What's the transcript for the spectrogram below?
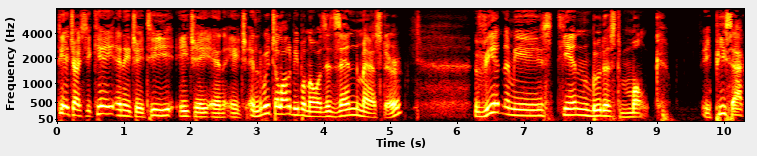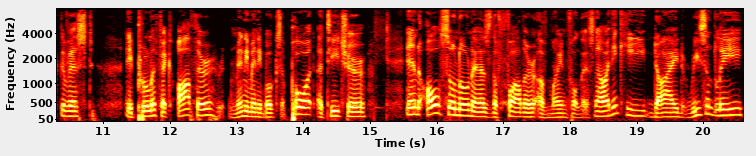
T-H-I-C-K-N-H-A-T-H-A-N-H, and which a lot of people know as a Zen master, Vietnamese Thiền Buddhist monk, a peace activist, a prolific author, many, many books, a poet, a teacher, and also known as the father of mindfulness. Now, I think he died recently,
